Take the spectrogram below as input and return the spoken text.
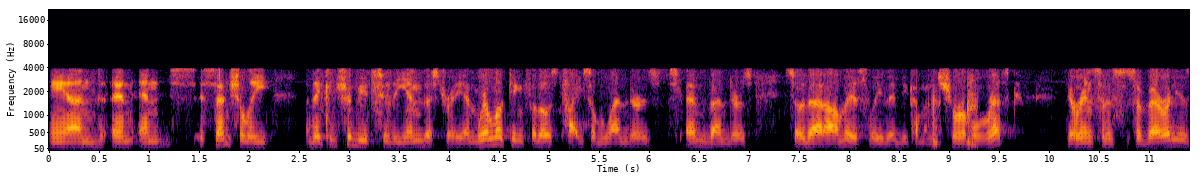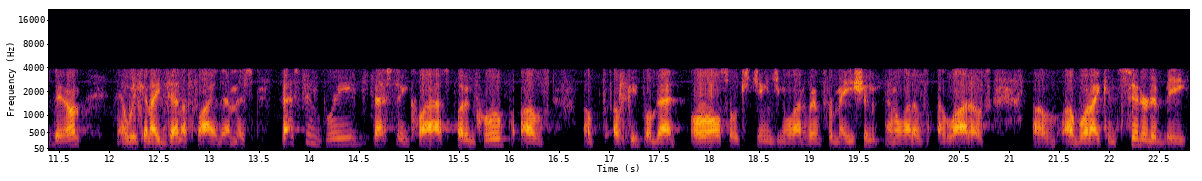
and and and essentially they contribute to the industry. And we're looking for those types of lenders and vendors so that obviously they become an insurable risk. Their incidence severity is down, and we can identify them as best in breed, best in class, but a group of of, of people that are also exchanging a lot of information and a lot of a lot of, of, of what I consider to be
